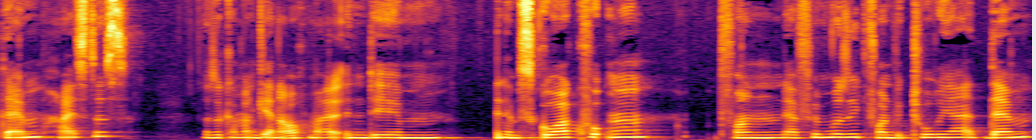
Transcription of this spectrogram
Them heißt es. Also kann man gerne auch mal in dem, in dem Score gucken von der Filmmusik von Victoria Them.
